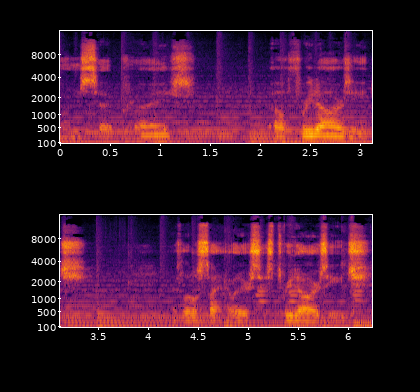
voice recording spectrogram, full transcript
one set price. Oh, three dollars each. There's a little sign over there that says three dollars each.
